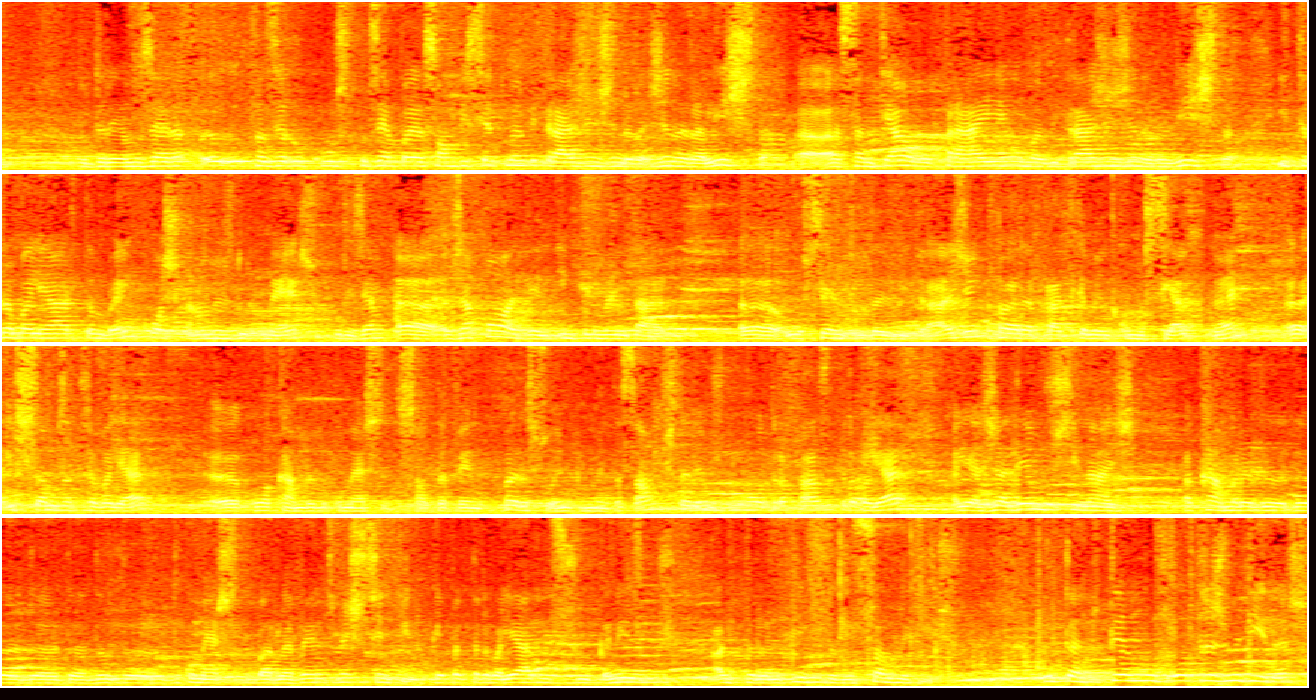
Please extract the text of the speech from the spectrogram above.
Poderemos era eh, fazer recurso, por exemplo, a São Vicente, uma arbitragem generalista, a Santiago Praia, uma arbitragem generalista, e trabalhar também com as câmaras do comércio, por exemplo, eh, já podem implementar eh, o centro de arbitragem para praticamente comercial, né? estamos a trabalhar com a Câmara do Comércio de Saltavento para a sua implementação. Estaremos numa outra fase a trabalhar. Aliás, já demos sinais a Câmara de, de, de, de Comércio de Barlavento neste sentido, que é para trabalharmos os mecanismos alternativos de redução de litígios. Portanto, temos outras medidas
